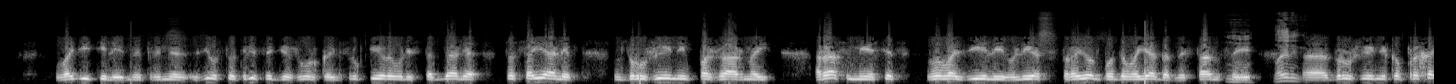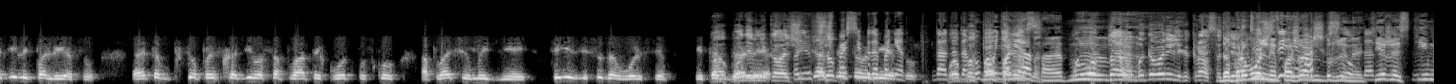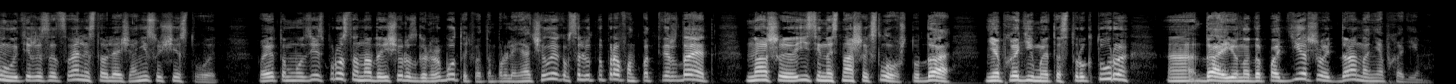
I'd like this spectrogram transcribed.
водители, например, ЗИЛ-130 дежурка, инструктировались и так далее, состояли в дружине пожарной, раз в месяц вывозили в лес, в район плодово-ягодной станции. Владимир- э, дружинников, проходили по лесу. Это все происходило с оплатой к отпуску, оплачиваемых дней. Все ездили с удовольствием и так А, Владимир далее. Николаевич, Владимир Николаевич, спасибо, да, понятно. Да, да, да, мы поняли. понятно. Понятно, Ну мы- вот, да, мы говорили как раз о Добровольные пожарные ваших слов, дружины, да, те да, же да. стимулы, те же социальные составляющие, они существуют. Поэтому здесь просто надо еще раз говорю, работать в этом направлении. А человек абсолютно прав, он подтверждает нашу, истинность наших слов, что да, необходима эта структура, э, да, ее надо поддерживать, да, она необходима.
